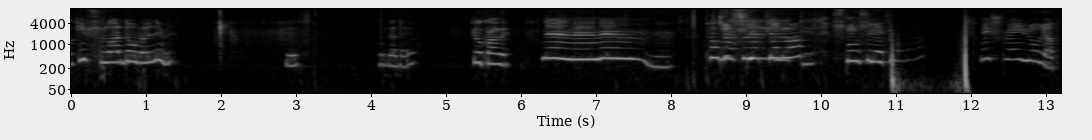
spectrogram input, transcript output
Bakayım sularda olabilir mi? Yok. Burada da yok. Yok abi. Ne ne ne. Topraklar silahları al. Stone silekleri al. Ve şuraya yol yap.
